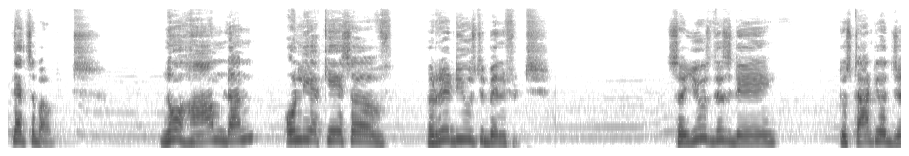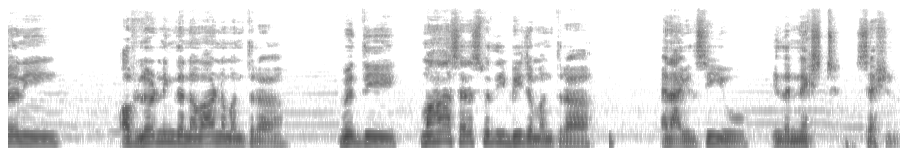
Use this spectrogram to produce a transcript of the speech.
That's about it. No harm done, only a case of reduced benefit. So use this day to start your journey of learning the Navarna mantra with the Mahasaraswati Bija mantra, and I will see you in the next session.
